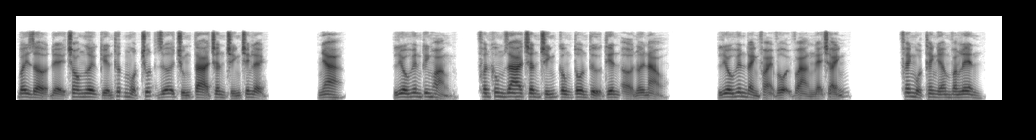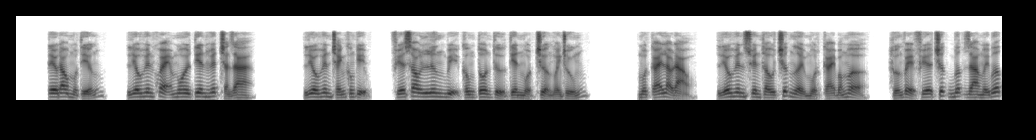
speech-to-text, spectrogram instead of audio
bây giờ để cho ngươi kiến thức một chút giữa chúng ta chân chính trên lệnh nha. Liêu huyên kinh hoàng, phân không ra chân chính công tôn tử tiên ở nơi nào. Liêu huyên đành phải vội vàng né tránh. Phanh một thanh âm vang lên. Têu đau một tiếng liêu huyên khỏe môi tiên huyết tràn ra. Liêu huyên tránh không kịp, phía sau lưng bị công tôn tử tiên một trưởng đánh chúng một cái lảo đảo, liêu huyên xuyên thấu trước người một cái bóng mở hướng về phía trước bước ra mấy bước.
